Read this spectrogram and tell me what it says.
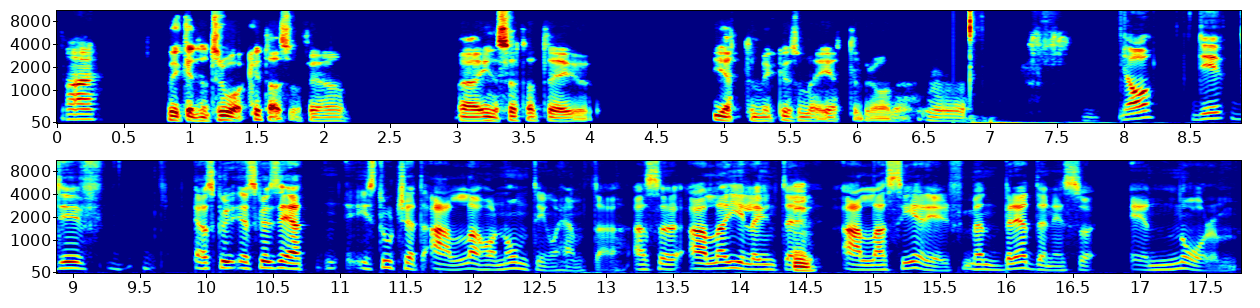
Nej. Vilket är tråkigt alltså. För jag, jag har insett att det är ju jättemycket som är jättebra där. Mm. Ja, det, det, jag, skulle, jag skulle säga att i stort sett alla har någonting att hämta. Alltså alla gillar ju inte mm. alla serier, men bredden är så enorm.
